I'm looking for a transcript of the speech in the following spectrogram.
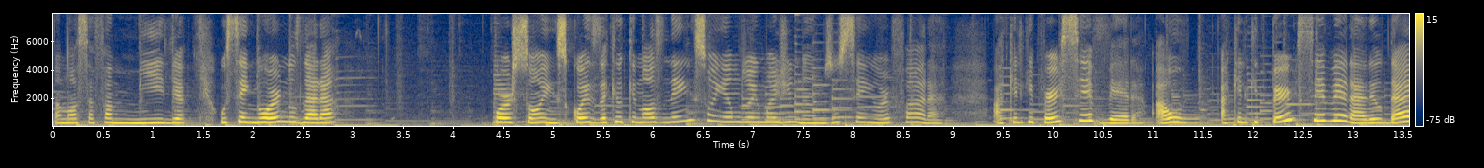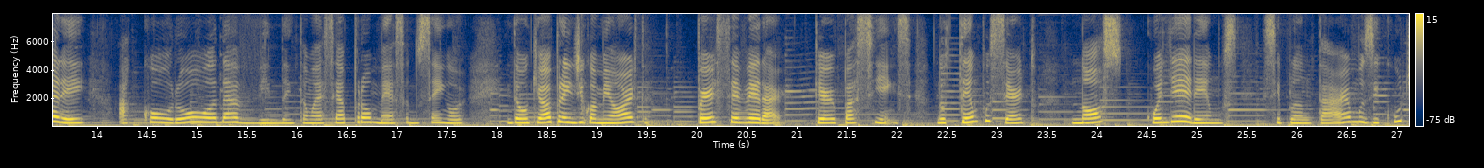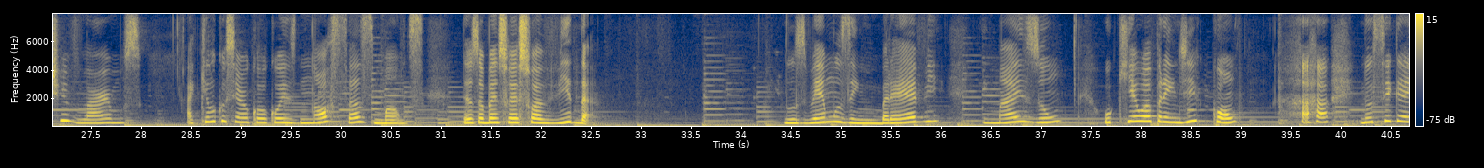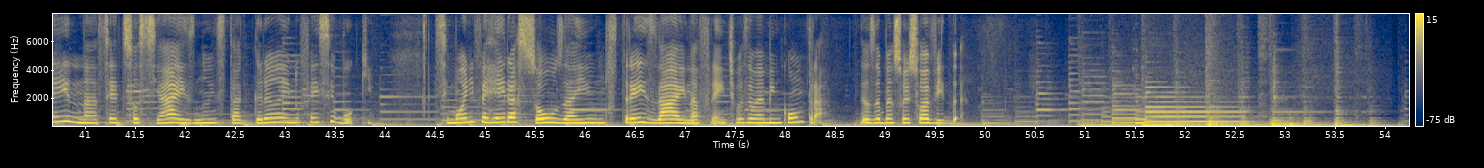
na nossa família. O Senhor nos dará porções, coisas, aquilo que nós nem sonhamos ou imaginamos, o Senhor fará. Aquele que persevera, ao, aquele que perseverar, eu darei a coroa da vida. Então, essa é a promessa do Senhor. Então, o que eu aprendi com a minha horta? Perseverar, ter paciência. No tempo certo, nós colheremos se plantarmos e cultivarmos aquilo que o Senhor colocou em nossas mãos. Deus abençoe a sua vida. Nos vemos em breve em mais um O que eu aprendi com. Nos siga aí nas redes sociais, no Instagram e no Facebook. Simone Ferreira Souza, aí uns 3A aí na frente, você vai me encontrar. Deus abençoe sua vida.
